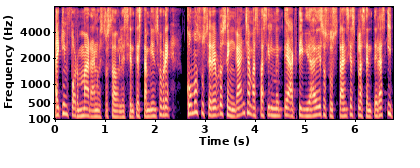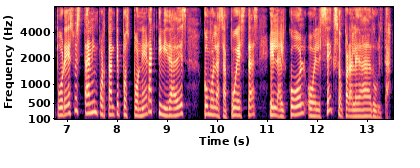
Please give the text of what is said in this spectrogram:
Hay que informar a nuestros adolescentes también sobre cómo su cerebro se engancha más fácilmente a actividades o sustancias placenteras y por eso es tan importante posponer actividades como las apuestas, el alcohol o el sexo para la edad adulta.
